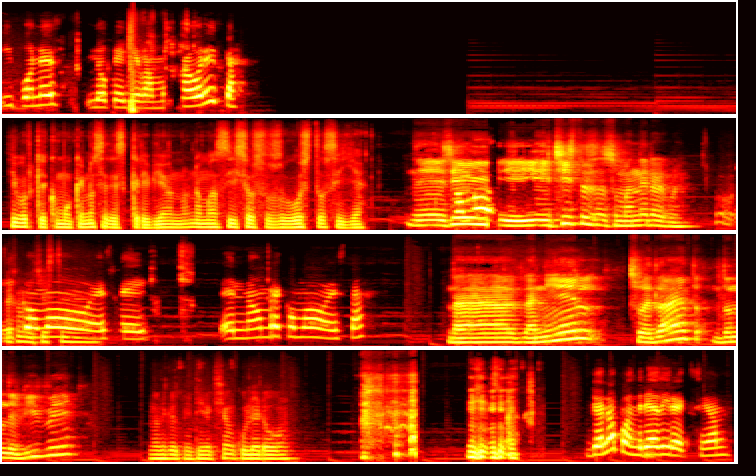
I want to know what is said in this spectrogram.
y pones lo que llevamos ahorita. Sí, porque como que no se describió, ¿no? Nada más hizo sus gustos y ya. Eh, sí, y, y chistes a su manera, güey. Y Déjame un cómo, este, el nombre, ¿cómo está? Da- Daniel, su edad, dónde vive. No digas mi dirección, culero. Yo no pondría dirección,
